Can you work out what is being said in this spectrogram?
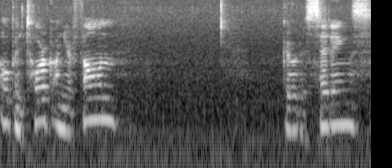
Open Torque on your phone, go to Settings,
